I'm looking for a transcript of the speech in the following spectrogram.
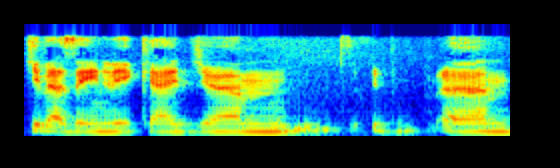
kivezénylik egy um, um,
